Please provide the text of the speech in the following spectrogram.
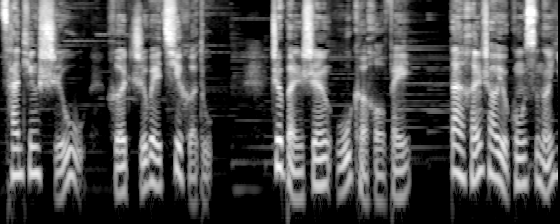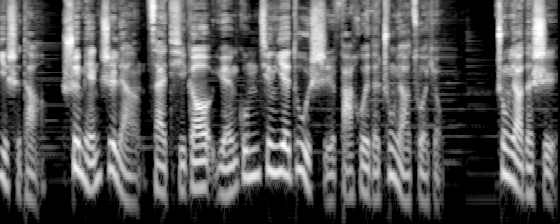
餐厅食物。和职位契合度，这本身无可厚非，但很少有公司能意识到睡眠质量在提高员工敬业度时发挥的重要作用。重要的是，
